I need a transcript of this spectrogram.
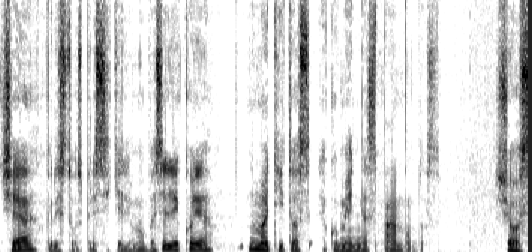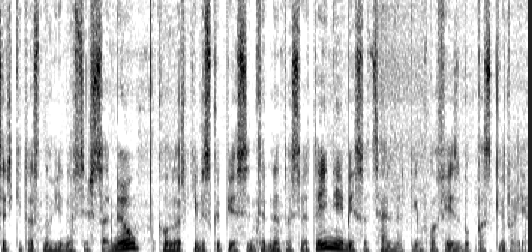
čia Kristaus prisikėlimo bazilikoje numatytos ekumeninės pamaldos. Šios ir kitos naujienos išsameu Kauno arkiviskupijos interneto svetainėje bei socialinio tinklo Facebook paskyroje.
